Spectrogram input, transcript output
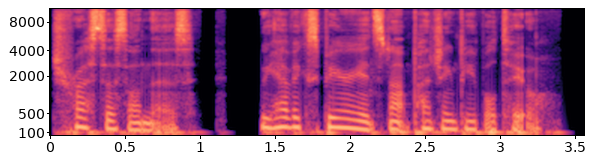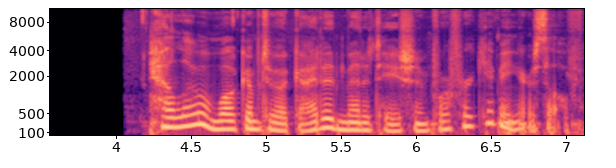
Trust us on this. We have experience not punching people too. Hello, and welcome to a guided meditation for forgiving yourself.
